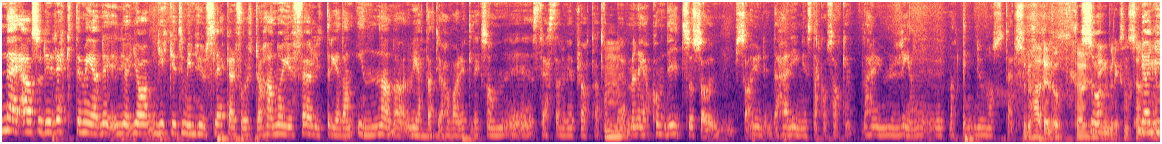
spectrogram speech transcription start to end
Nej, alltså det räckte med... jag- gick ju till min husläkare först och han har ju följt redan innan och vet att jag har varit liksom eh, stressad och vi har pratat om det. Men när jag kom dit så sa sa han ju det, det här är ingen snack om saken. Det här är ju en ren utmattning. Du måste... Så du hade en uppföljning liksom sen jag gick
